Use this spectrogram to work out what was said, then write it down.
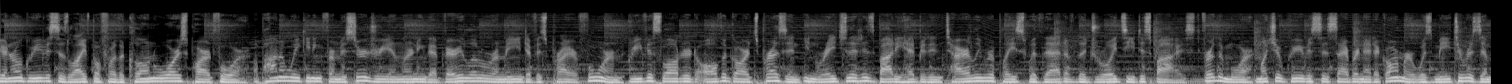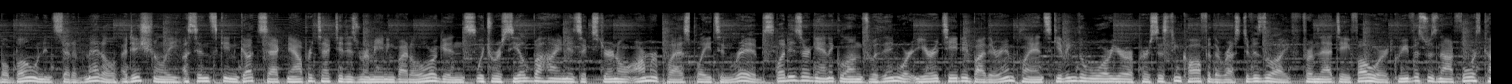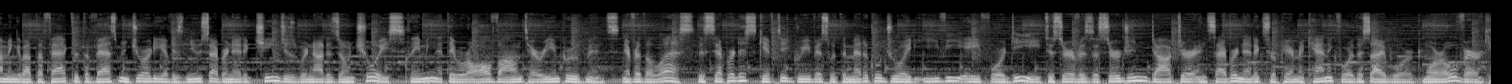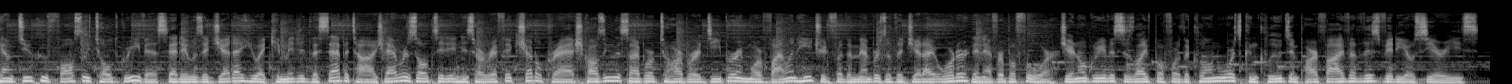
General Grievous' Life Before the Clone Wars Part 4 Upon awakening from his surgery and learning that very little remained of his prior form, Grievous slaughtered all the guards present, enraged that his body had been entirely replaced with that of the droids he despised. Furthermore, much of Grievous' cybernetic armor was made to resemble bone instead of metal. Additionally, a synthskin gut sac now protected his remaining vital organs, which were sealed behind his external armorplast plates and ribs, but his organic lungs within were irritated by their implants, giving the warrior a persistent cough for the rest of his life. From that day forward, Grievous was not forthcoming about the fact that the vast majority of his new cybernetic changes were not his own choice, claiming that they were all voluntary improvements. Nevertheless, the Separatists gifted Grievous with the medical droid EV-A4-D to serve as a surgeon, doctor, and cybernetics repair mechanic for the cyborg. Moreover, Count Dooku falsely told Grievous that it was a Jedi who had committed the sabotage that resulted in his horrific shuttle crash, causing the cyborg to harbor a deeper and more violent hatred for the members of the Jedi Order than ever before. General Grievous' life before the Clone Wars concludes in part 5 of this video series.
